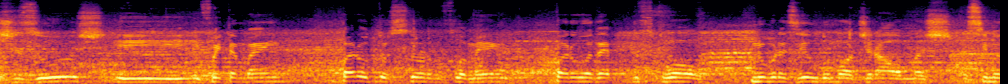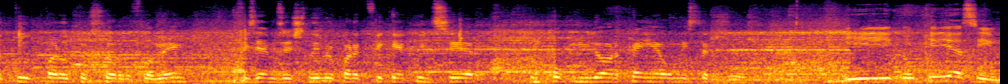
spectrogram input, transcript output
Jesus e, e foi também para o torcedor do Flamengo, para o adepto do futebol no Brasil, do modo geral, mas acima de tudo para o torcedor do Flamengo. Fizemos este livro para que fiquem a conhecer um pouco melhor quem é o Mr. Jesus. E eu queria, assim,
